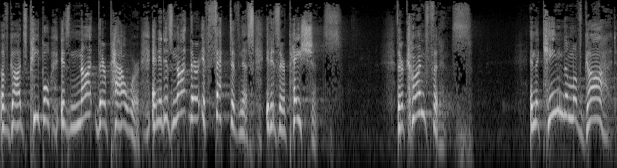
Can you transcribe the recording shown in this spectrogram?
of God's people is not their power and it is not their effectiveness, it is their patience, their confidence in the kingdom of God.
